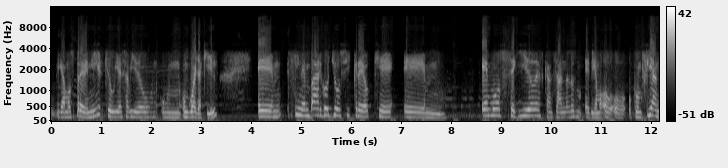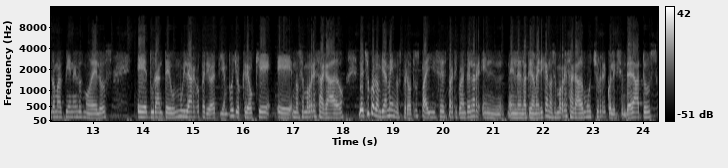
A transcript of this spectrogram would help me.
digamos, prevenir que hubiese habido un, Guayaquil. Eh, sin embargo, yo sí creo que em, hemos seguido descansando en los, eh, digamos, o, confiando más bien en los modelos eh, durante un muy largo periodo de tiempo. Yo creo que eh, nos hemos rezagado, de hecho Colombia menos, pero otros países, particularmente en, la, Latinoamérica, nos hemos rezagado mucho en recolección de datos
